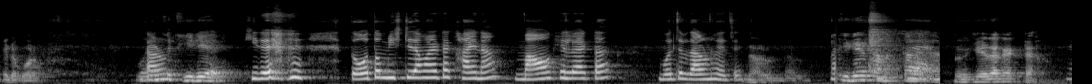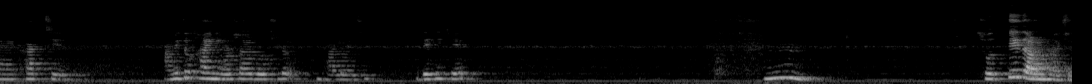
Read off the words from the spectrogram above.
এটা বড়। হচ্ছে খিরে তো ও তো মিষ্টি আমার একটা খায় না মাও খেলো একটা বলছে দারুণ হয়েছে। দারুণ দারুণ। ফিরে তুমি খেয়ে দেখো একটা। হ্যাঁ খাচ্ছি। আমি তো খাইনি ওরা সবাই বলছিল ভালো হয়েছে। দেখি খেয়ে। হুম। সত্যিই দারুণ হয়েছে।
